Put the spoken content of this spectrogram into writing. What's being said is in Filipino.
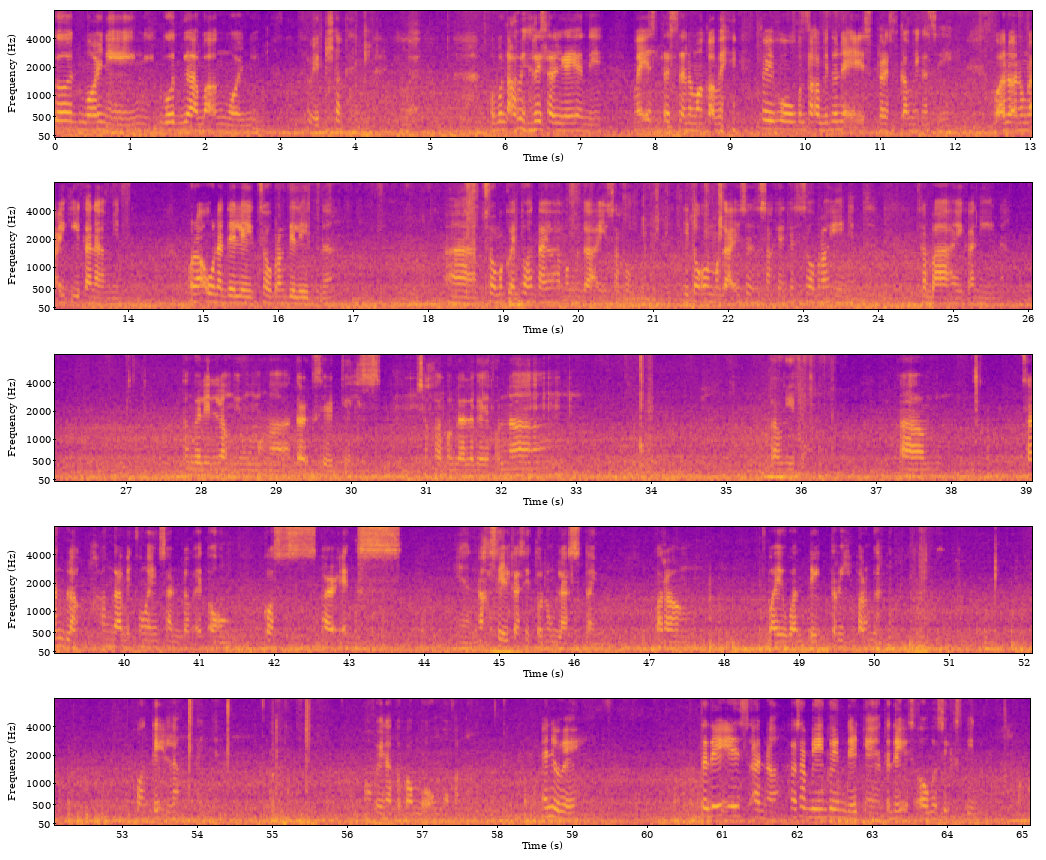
Good morning. Good nga ba ang morning? Wait lang. Pupunta kami ng Rizal ngayon eh. May stress na naman kami. Tuwing pupunta kami doon eh, stress kami kasi kung ano-anong nakikita namin. Una-una delayed, sobrang delayed na. Ah, so magkwentuhan tayo habang mag-aayos ako. Dito ako mag-aayos sa sasakyan kasi sobrang init sa bahay kanina. Tanggalin lang yung mga dark circles. Tsaka maglalagay ako ng tawag dito. Um, sunblock. Ang gamit ko ngayon sunblock itong COS RX. Yan. Nakasale kasi ito nung last time. Parang buy one take three. Parang gano'n. Konti lang. Ganyan. Okay na to pang buong mukha. Anyway, today is ano, sasabihin ko yung date ngayon. Today is August 16.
